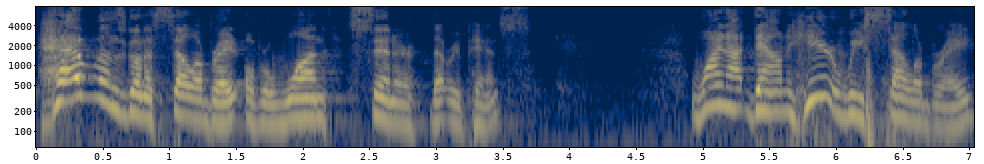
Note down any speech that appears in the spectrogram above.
heaven's going to celebrate over one sinner that repents, why not down here we celebrate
